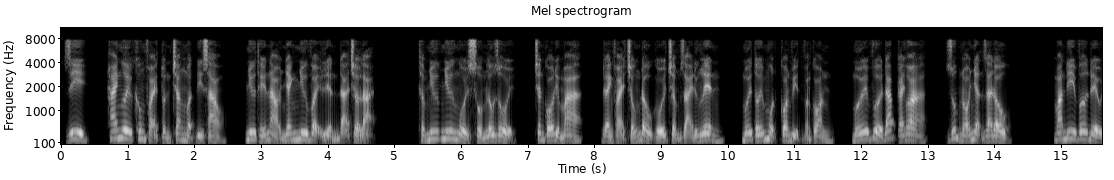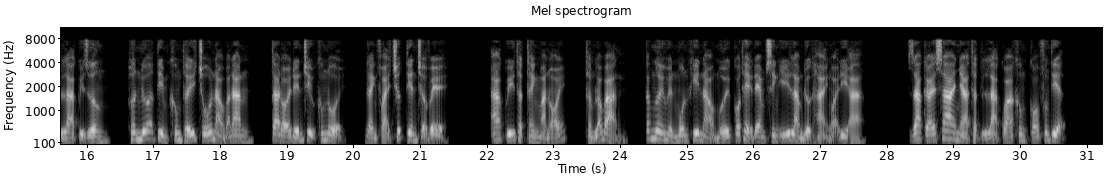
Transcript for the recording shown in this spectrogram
Di, hai ngươi không phải tuần trăng mật đi sao, như thế nào nhanh như vậy liền đã trở lại. Thầm như như ngồi xổm lâu rồi, chân có điểm ma, đành phải chống đầu gối chậm rãi đứng lên, mới tới một con vịt vàng con, mới vừa đáp cái hoa, giúp nó nhận ra đâu. Maldives đều là quỷ dương, hơn nữa tìm không thấy chỗ nào bán ăn, ta đói đến chịu không nổi, đành phải trước tiên trở về. A quý thật thành mà nói, thẩm lão bản, các ngươi huyền môn khi nào mới có thể đem sinh ý làm được hải ngoại đi a? Ra cái xa nhà thật là quá không có phương tiện.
